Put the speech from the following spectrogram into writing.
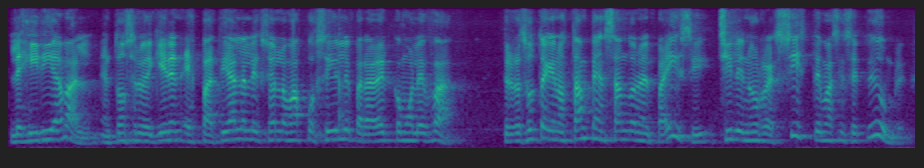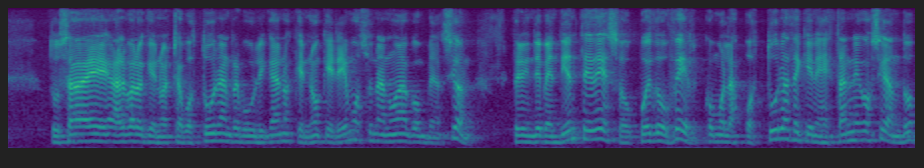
les iría mal. Entonces, lo que quieren es patear la elección lo más posible para ver cómo les va. Pero resulta que no están pensando en el país y Chile no resiste más incertidumbre. Tú sabes, Álvaro, que nuestra postura en republicanos es que no queremos una nueva convención. Pero independiente de eso, puedo ver cómo las posturas de quienes están negociando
